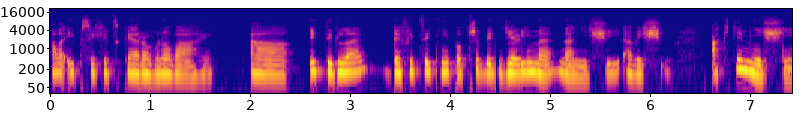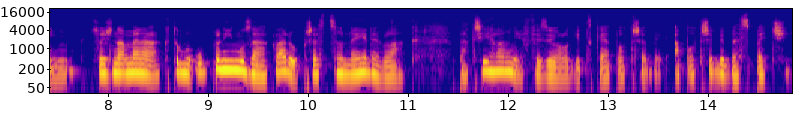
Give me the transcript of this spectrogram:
ale i psychické rovnováhy. A i tyhle deficitní potřeby dělíme na nižší a vyšší. A k těm nižším, což znamená k tomu úplnému základu, přes co nejede vlak, patří hlavně fyziologické potřeby a potřeby bezpečí.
